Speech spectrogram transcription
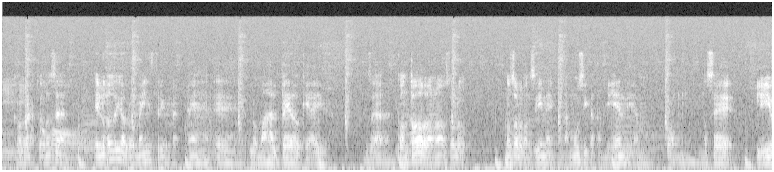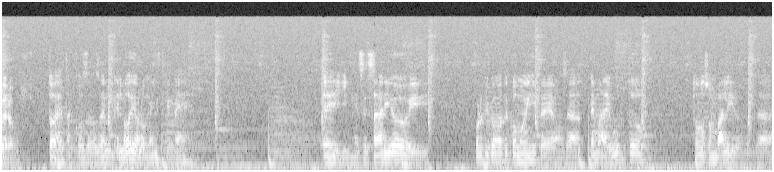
Y Correcto, el odio a lo mainstream es, lo más al pedo que hay. O sea, con todo, ¿no? Solo, no solo con cine, con la música también, digamos, con, no sé, libros, todas estas cosas. O sea, el, odio a lo mainstream es, es innecesario y porque como, como dijiste, o sea, tema de gusto, todos son válidos. O sea,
